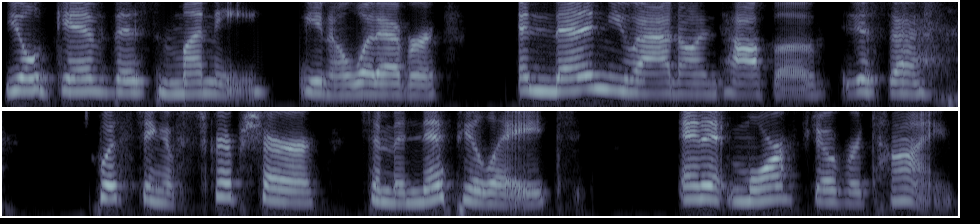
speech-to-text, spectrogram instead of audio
You'll give this money, you know, whatever. And then you add on top of just a twisting of scripture to manipulate, and it morphed over time.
